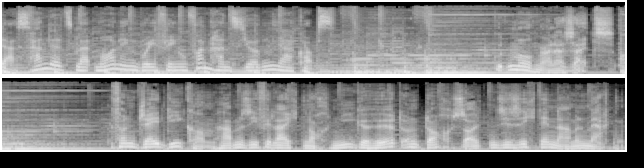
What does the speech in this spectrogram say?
Das Handelsblatt Morning Briefing von Hans-Jürgen Jakobs. Guten Morgen allerseits. Von JD.com haben Sie vielleicht noch nie gehört und doch sollten Sie sich den Namen merken.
